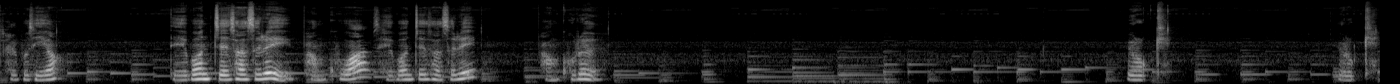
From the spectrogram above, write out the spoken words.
잘 보세요. 네 번째 사슬의 반코와 세 번째 사슬의 반코를 이렇게 이렇게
